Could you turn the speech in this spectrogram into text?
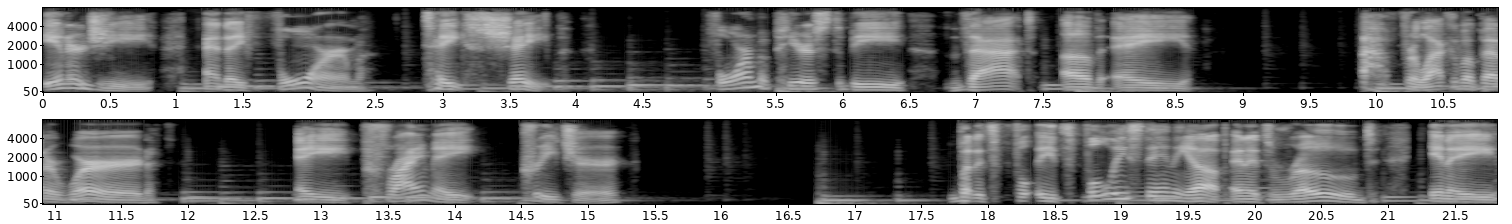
energy and a form takes shape. Form appears to be that of a for lack of a better word a primate creature but it's fu- it's fully standing up and it's robed in a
